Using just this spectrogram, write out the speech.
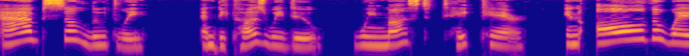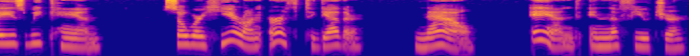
Absolutely. And because we do, we must take care in all the ways we can. So we're here on earth together, now and in the future.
